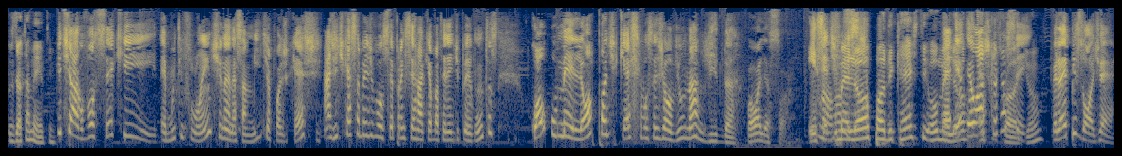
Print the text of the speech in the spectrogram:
Exatamente. E Thiago, você que é muito influente né, nessa mídia podcast, a gente quer saber de você, pra encerrar aqui a bateria de perguntas, qual o melhor podcast que você já ouviu na vida? Olha só. Esse é Não, O difícil. melhor podcast ou melhor eu- eu acho que eu já episódio? Melhor episódio, é.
